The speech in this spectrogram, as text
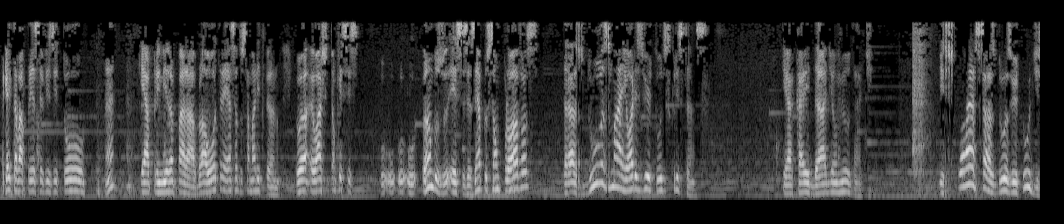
Aquele que estava preso você visitou, né? que é a primeira parábola. A outra é essa do samaritano. Eu, eu acho então que esses, o, o, o, ambos esses exemplos são provas das duas maiores virtudes cristãs, que é a caridade e a humildade. E só essas duas virtudes,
